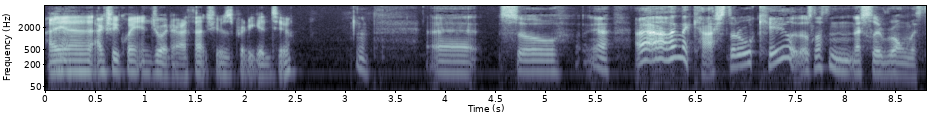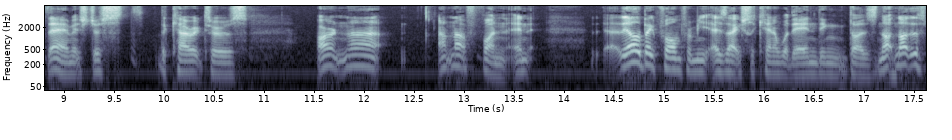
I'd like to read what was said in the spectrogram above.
I uh, actually quite enjoyed her. I thought she was pretty good too. Uh, so yeah, I, I think the cast are okay. Like, there's nothing necessarily wrong with them. It's just the characters aren't that aren't that fun. And the other big problem for me is actually kind of what the ending does. Not not the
